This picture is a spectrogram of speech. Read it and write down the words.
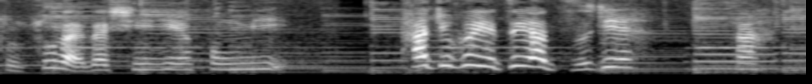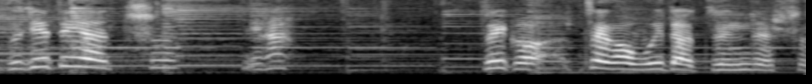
储出来的新鲜蜂蜜，它就可以这样直接啊直接这样吃，你看这个这个味道真的是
